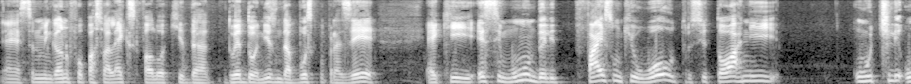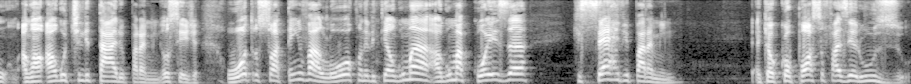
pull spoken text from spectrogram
é, se não me engano foi o pastor Alex que falou aqui da, do hedonismo, da busca por prazer, é que esse mundo ele faz com que o outro se torne um, um, algo utilitário para mim. Ou seja, o outro só tem valor quando ele tem alguma, alguma coisa que serve para mim, é que é o que eu posso fazer uso.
